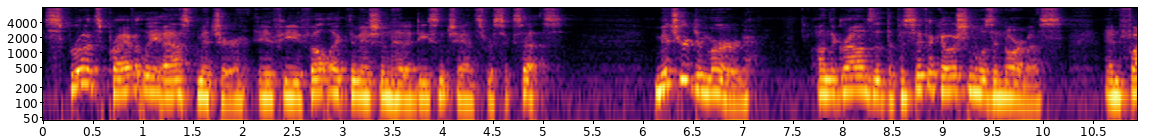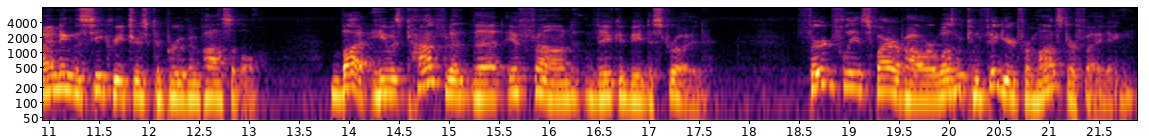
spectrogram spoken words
Spruance privately asked Mitscher if he felt like the mission had a decent chance for success. Mitscher demurred on the grounds that the Pacific Ocean was enormous and finding the sea creatures could prove impossible. But he was confident that, if found, they could be destroyed. Third Fleet's firepower wasn't configured for monster fighting,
